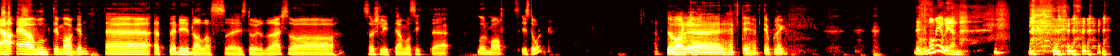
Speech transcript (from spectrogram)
Jeg, har- jeg har vondt i magen. Eh, etter de Dallas-historiene der, så, så sliter jeg med å sitte normalt i stolen. Det var eh, heftig, heftig opplegg. Dette må vi gjøre igjen.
